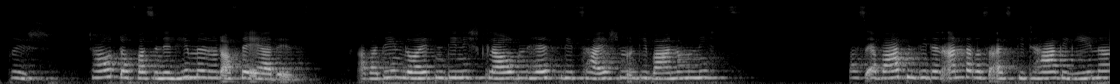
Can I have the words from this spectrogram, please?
Sprich, schaut doch, was in den Himmeln und auf der Erde ist. Aber den Leuten, die nicht glauben, helfen die Zeichen und die Warnungen nichts. Was erwarten sie denn anderes als die Tage jener,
